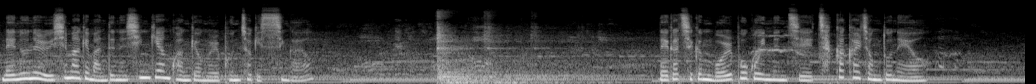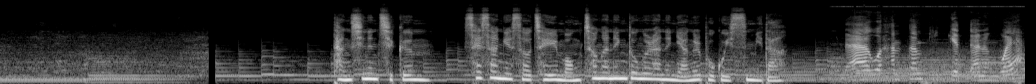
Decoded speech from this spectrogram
내 눈을 의심하게 만드는 신기한 광경을 본 적 있으신가요? 내가 지금 뭘 보고 있는지 착각할 정도네요. 당신은 지금 세상에서 제일 멍청한 행동을 하는 양을 보고 있습니다. 나하고 한판 붙겠다는 거야?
